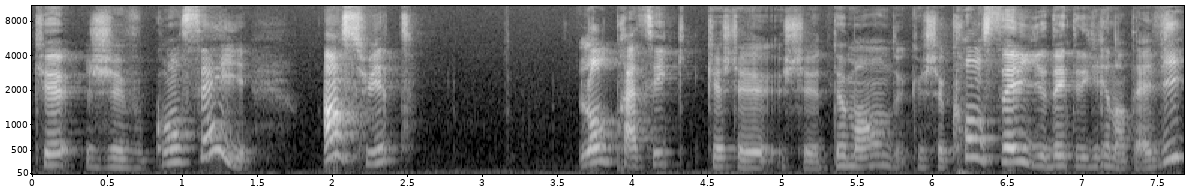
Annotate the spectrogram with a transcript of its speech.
que je vous conseille. Ensuite, l'autre pratique que je te, demande, que je te conseille d'intégrer dans ta vie,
